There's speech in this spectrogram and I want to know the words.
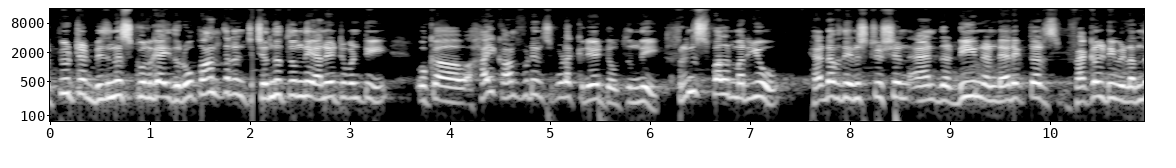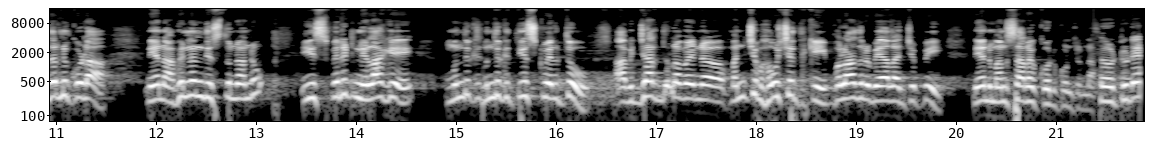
reputed business స్కూల్గా ఇది రూపాంతరం చెందుతుంది అనేటువంటి ఒక హై కాన్ఫిడెన్స్ కూడా క్రియేట్ అవుతుంది. ప్రిన్సిపల్ మరియు head of the institution and the dean and directors faculty వీళ్ళందరినీ కూడా నేను అభినందిస్తున్నాను. ఈ స్పిరిట్ని ఇలాగే ముందుకు ముందుకు తీసుకువెళ్తూ ఆ విద్యార్థులమైన మంచి భవిష్యత్తుకి పునాదులు వేయాలని చెప్పి నేను మనసారా కోరుకుంటున్నాను so today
